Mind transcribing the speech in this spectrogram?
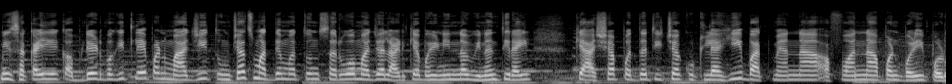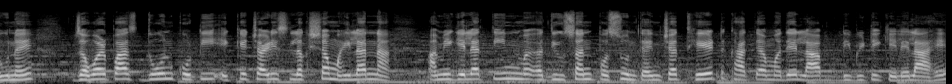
मी सकाळी एक अपडेट बघितले पण माझी तुमच्याच माध्यमातून सर्व माझ्या लाडक्या बहिणींना विनंती राहील की अशा पद्धतीच्या कुठल्याही बातम्यांना अफवांना आपण बळी पडू नये. जवळपास दोन कोटी एक्केचाळीस लक्ष महिलांना आम्ही गेल्या तीन म- दिवसांपासून त्यांच्या थेट खात्यामध्ये लाभ डी बी टी केलेला आहे.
